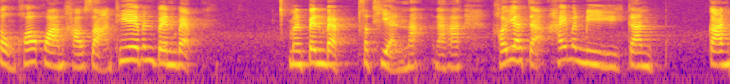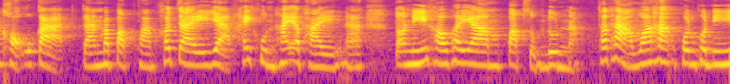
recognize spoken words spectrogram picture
ส่งข้อความข่าวสารที่มันเป็นแบบมันเป็นแบบเสถียรนะนะคะเขาอยากจะให้มันมีการการขอโอกาส การมาปรับความเข้าใจ อยากให้คุณให้อภัยนะ ตอนนี้เขาพยายามปรับสมดุลน่ะถ้าถามว่าคนคนนี้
